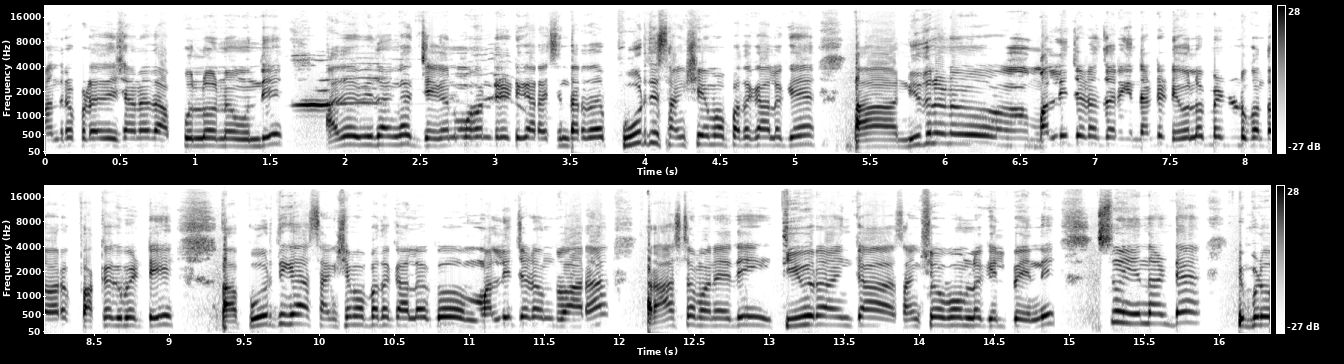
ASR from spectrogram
ఆంధ్రప్రదేశ్ అనేది అప్పుల్లోనే ఉంది. అదే విధంగా జగన్మోహన్ రెడ్డి గారు వచ్చిన తర్వాత పూర్తి సంక్షేమ పథకాలకే ఆ నిధులను మళ్ళించడం జరిగింది. అంటే డెవలప్మెంట్ కొంతవరకు పక్కకు పెట్టి పూర్తిగా సంక్షేమ పథకాలకు మళ్ళించడం ద్వారా రాష్ట్రం అనేది తీవ్ర ఇంకా సంక్షోభంలోకి వెళ్ళిపోయింది. సో ఏంటంటే ఇప్పుడు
